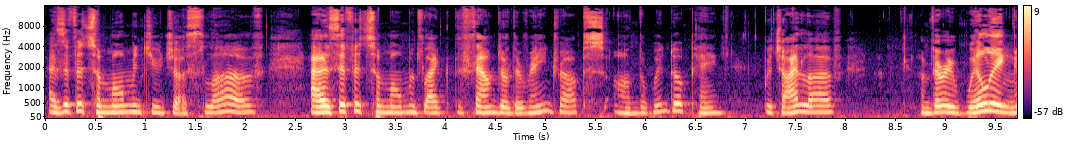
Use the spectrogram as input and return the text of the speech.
as if it's a moment you just love, as if it's a moment like the sound of the raindrops on the window pane, which I love. I'm very willing,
